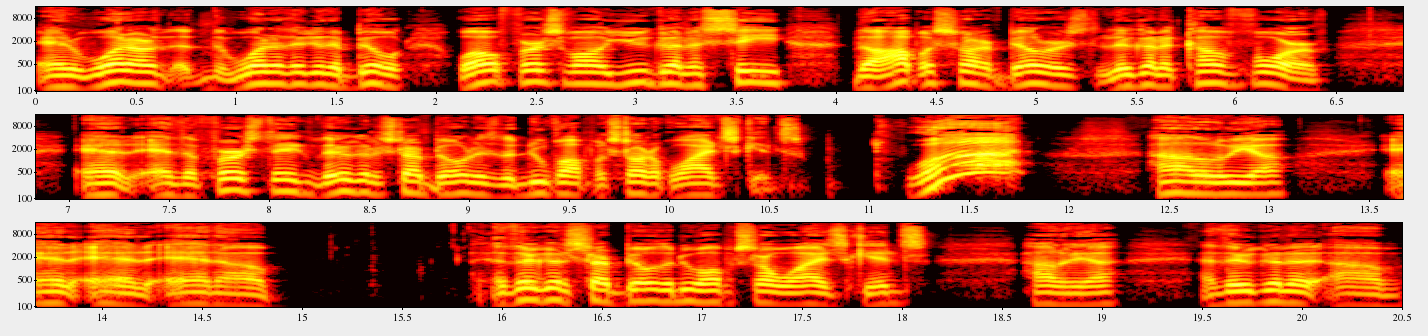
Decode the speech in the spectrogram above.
And what are the, what are they going to build? Well, first of all, you're going to see the apostolic builders. They're going to come forth, and and the first thing they're going to start building is the new apostolic wineskins. What? Hallelujah. And and and uh, and they're going to start building the new apostolic wineskins. Hallelujah. And they're going to um,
